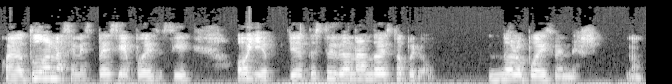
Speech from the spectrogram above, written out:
Cuando tú donas en especie puedes decir, oye, yo te estoy donando esto, pero no lo puedes vender, ¿no?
